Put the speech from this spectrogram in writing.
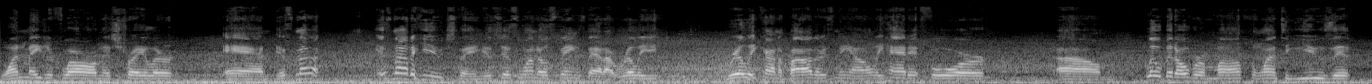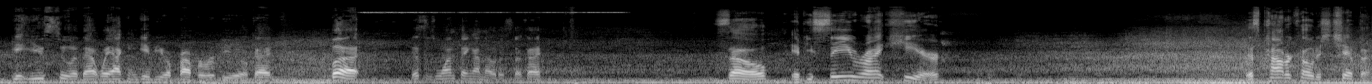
One major flaw on this trailer, and it's not it's not a huge thing. It's just one of those things that I really really kind of bothers me. I only had it for um, a little bit over a month. I wanted to use it, get used to it. That way I can give you a proper review, okay? But this is one thing I noticed, okay? So if you see right here, this powder coat is chipping,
